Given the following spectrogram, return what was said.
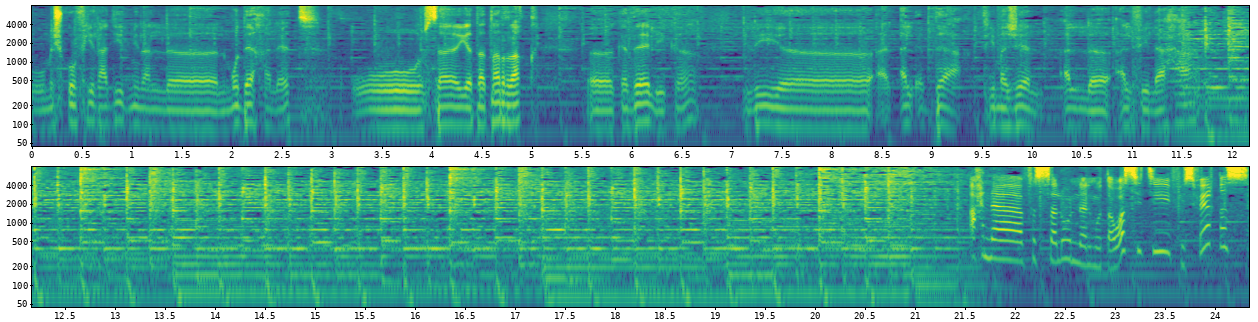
ومش يكون فيه العديد من المداخلات. وسيتطرق كذلك للإبداع في مجال الفلاحة. إحنا في الصالون المتوسطي في صفاقس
